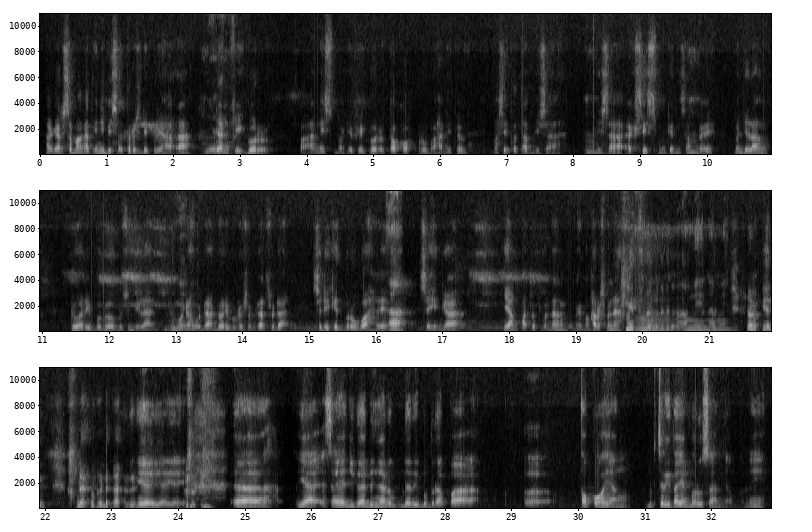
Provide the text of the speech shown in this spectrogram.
agar semangat ini bisa terus dipelihara ya. dan figur Pak Anies sebagai figur tokoh perubahan itu masih tetap bisa hmm. bisa eksis mungkin sampai hmm. menjelang 2029. Hmm. Mudah-mudahan 2029 sudah sedikit berubah ya, ah. sehingga yang patut menang memang harus menang. Gitu. Hmm, amin, amin. amin. Mudah-mudahan. Iya, iya, iya. Ya. Ya, saya juga dengar dari beberapa uh, tokoh yang bercerita yang barusan. Ya. Ini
